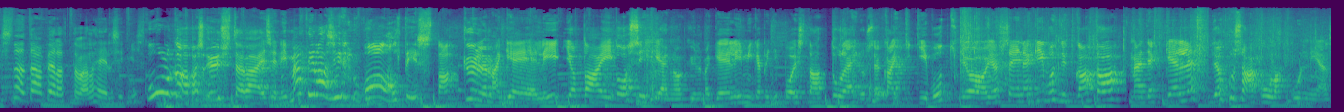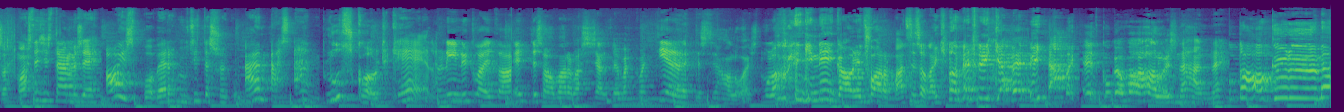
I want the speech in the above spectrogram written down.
sanon, tää on pelottavalla Helsingissä. Kuulkaapas ystäväiseni, mä tilasin Voltista kylmägeeli, jotain tosi hienoa kylmägeeliä, mikä piti poistaa tulehdus ja kaikki kivut. Joo, jos ei nää kivut nyt katoa, mä en tiedä kelle, joku saa kuulla kunniansa. Mä ostin siis tämmösen Ice Power, mut sitten se on MSM Plus Cold Care. No niin, nyt laitetaan, ette saa varmaa sisältöä, vaikka mä tiedän, että se haluaisi. Mulla on kuitenkin niin kauniit varpaat se 100 kilometrin kävelyn jälkeen, et kuka vaan haluaisi nähdä ne. Mutta on kylmä!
